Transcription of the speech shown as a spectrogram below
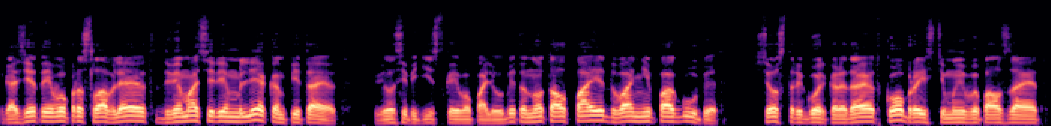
Газеты его прославляют, две матери млеком питают. Велосипедистка его полюбит, но толпа едва не погубит. Сестры горько рыдают, кобра из тьмы выползает.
